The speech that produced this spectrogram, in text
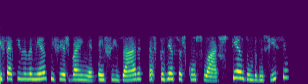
efetivamente, e fez bem em frisar, as presenças consulares, sendo um benefício,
